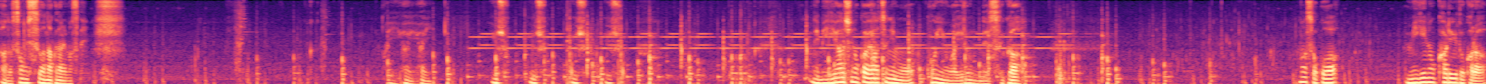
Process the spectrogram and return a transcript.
あの損失はなくなりますね。はい。よいしょよいしょよいしょよいしょ。で右足の開発にもコインはいるんですがまあそこは右の狩人から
